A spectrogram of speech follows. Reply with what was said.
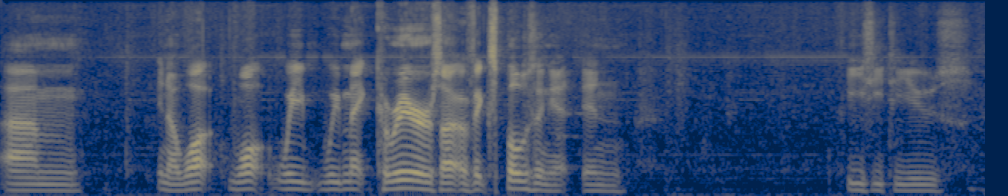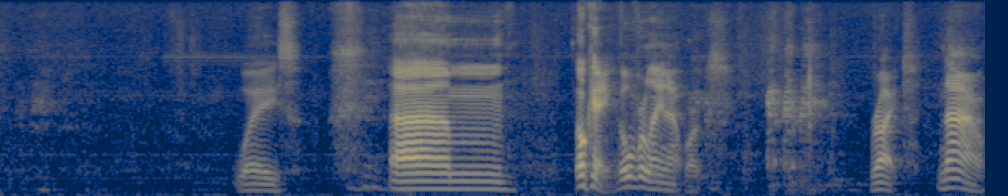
Um, you know, what what we we make careers out of exposing it in easy to use ways. Um, okay, overlay networks. Right, now,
